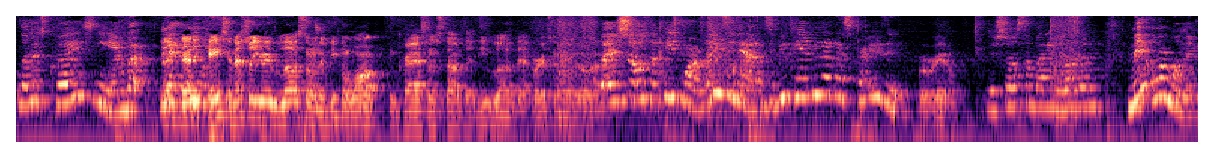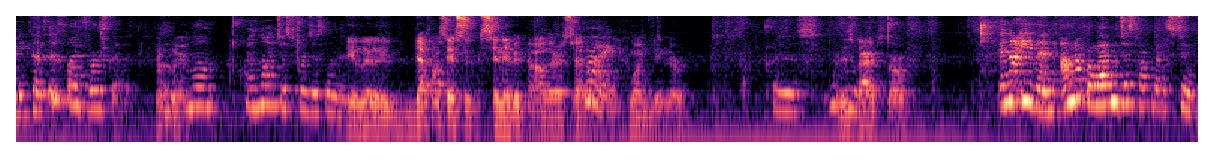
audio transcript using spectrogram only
Like it's crazy, and but the people- dedication. That's what you really love someone. If you can walk and grab some stuff, that you love that person. I ain't gonna But it shows that people are lazy now. Because if you can't do that, that's crazy. For real. Just show somebody you love them, men or women, because it's vice versa. Really. You know, it's not just for just women. Yeah, literally. Definitely say significant other instead of Right. one gender. Cause, It's mhm. facts though. and not even. I'm not gonna lie. We just talked about this too.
